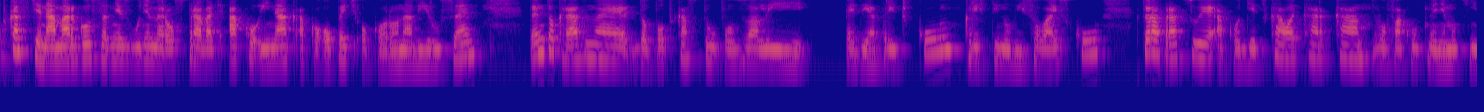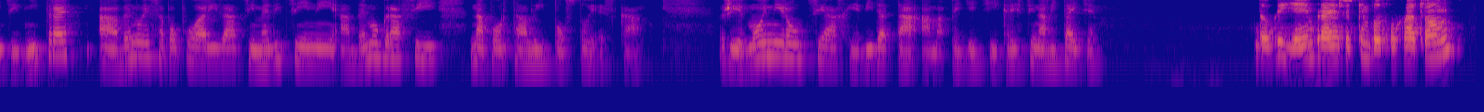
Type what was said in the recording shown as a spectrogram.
podcaste na Margo sa dnes budeme rozprávať ako inak, ako opäť o koronavíruse. Tentokrát sme do podcastu pozvali pediatričku Kristínu Vysolajskú, ktorá pracuje ako detská lekárka vo fakultnej nemocnici v Nitre a venuje sa popularizácii medicíny a demografii na portáli Postoj.sk. Žije v Mojmírovciach, je vydatá a má 5 detí. Kristina, vítajte. Dobrý deň, prajem všetkým poslucháčom.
